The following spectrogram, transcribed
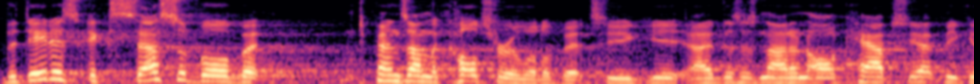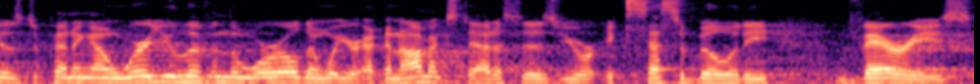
The data is accessible, but depends on the culture a little bit. So you, uh, this is not in all caps yet because depending on where you live in the world and what your economic status is, your accessibility varies,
